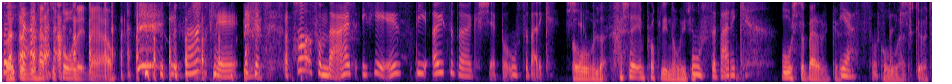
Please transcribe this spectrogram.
so I think we have to call it now. exactly. Apart from that, it is the Oseberg ship or Oseberg ship. Oh, look, I say it in properly Norwegian. Oseberg. Osterberg. Yes, Oh, that's good.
